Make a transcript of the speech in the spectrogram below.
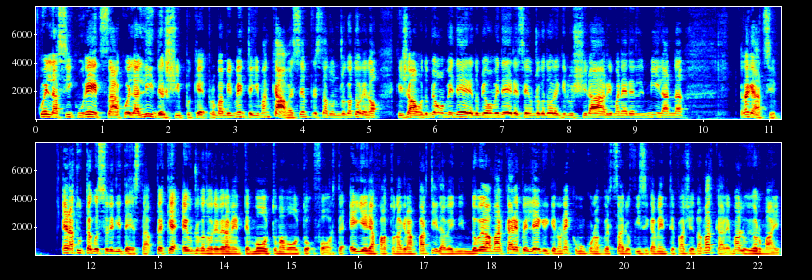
quella sicurezza, quella leadership che probabilmente gli mancava. È sempre stato un giocatore, no? Che diciamo, dobbiamo vedere, dobbiamo vedere se è un giocatore che riuscirà a rimanere nel Milan Ragazzi, era tutta questione di testa perché è un giocatore veramente molto ma molto forte. E ieri ha fatto una gran partita doveva marcare Pellegrini che non è comunque un avversario fisicamente facile da marcare ma lui ormai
